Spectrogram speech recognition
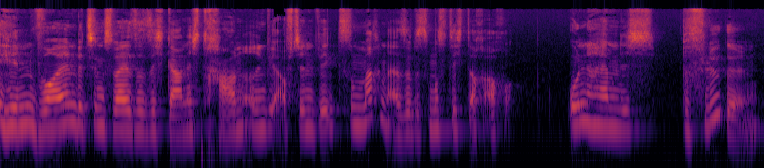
hinwollen, beziehungsweise sich gar nicht trauen, irgendwie auf den Weg zu machen. Also das muss dich doch auch unheimlich beflügeln.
